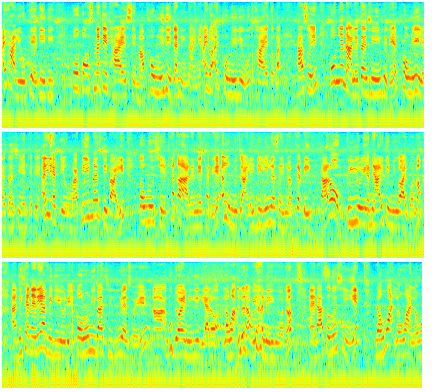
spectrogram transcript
အဲ့ဟာလေးကိုဖယ်ပြီးဒီဟ ကို cosmetic ထားတဲ့စင်မှာဖုံလေးတွေတက်နေနိုင်တယ်အဲ့တော့အဲ့ဖုံလေးတွေကိုတစ်ခါရေးတုပ်လိုက်ဒါဆိုရင်ကိုယ့်မျက်နှာလည်းတန်ရှင်းရေးဖြစ်တယ်ဖုံလေးတွေလည်းတန်ရှင်းရေးဖြစ်တယ်အဲ့ဒီအပြင်ကမှ clean mask တွေပါကြီးသုံးလို့ရှိရင်ဖြတ်ကရတဲ့နဲ့ခတ်တယ်အဲ့လိုမျိုးကြရင်လေရေလေးနဲ့ဆယ်မျိုးဖြတ်ပြီးဒါတော့ဗီဒီယိုတွေအများကြီးတင်ပြီးသွားပြီပေါ့နော်အာဒီ channel တွေကဗီဒီယိုတွေအကုန်လုံးနှိပါကြည့်ဘူးလေဆိုရင်အာအခုပြောတဲ့နီးလေးတွေကတော့လုံးဝအလွတ်တောင်ရနေပြီပေါ့နော်အဲဒါဆိုလို့ရှိရင်လုံးဝလုံးဝလုံးဝ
